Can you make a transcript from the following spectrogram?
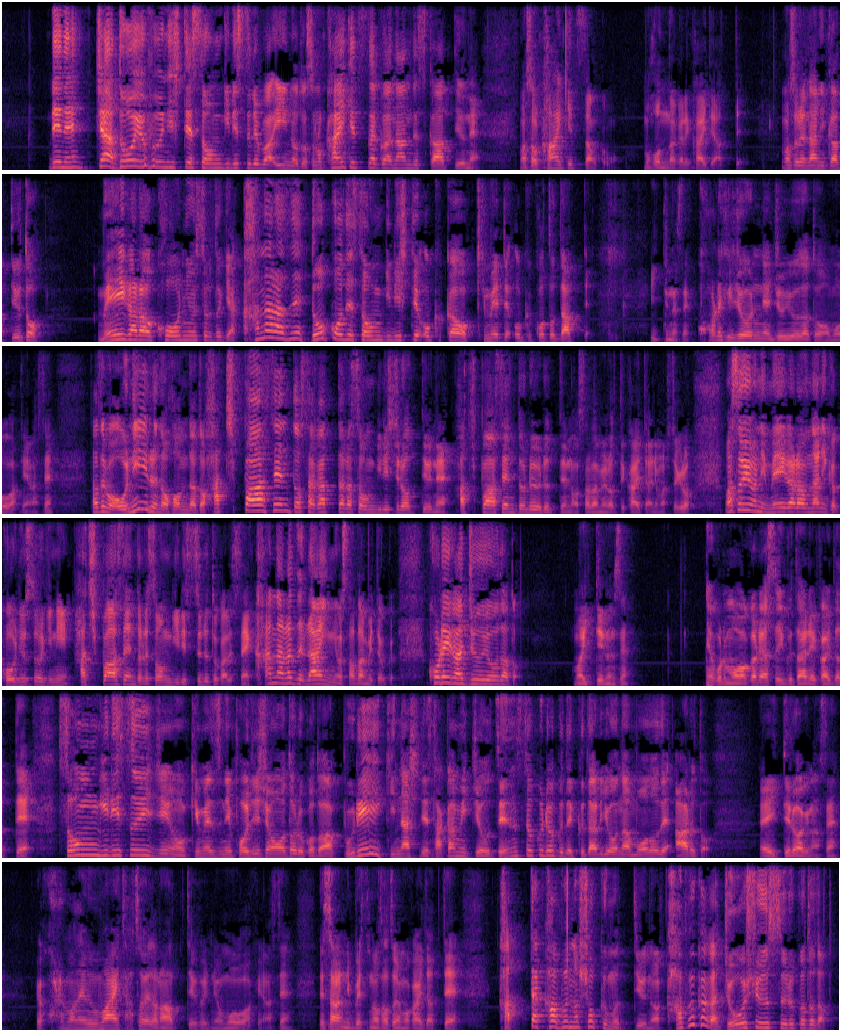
でね、じゃあどういう風にして損切りすればいいのと、その解決策は何ですかっていうね、まあその解決策も、もう本の中に書いてあって。まあそれ何かっていうと、銘柄を購入するときは必ずね、どこで損切りしておくかを決めておくことだって言ってるんですね。これ非常にね、重要だと思うわけなんですね。例えば、オニールの本だと8%下がったら損切りしろっていうね、8%ルールっていうのを定めろって書いてありましたけど、まあそういうように銘柄を何か購入するときに8%で損切りするとかですね、必ずラインを定めておく。これが重要だと、まあ言ってるんですね。いや、これもわかりやすい具体例書いてあって、損切り水準を決めずにポジションを取ることは、ブレーキなしで坂道を全速力で下るようなものであると、えー、言ってるわけなんですね。いや、これもね、うまい例えだなっていうふうに思うわけなんですね。で、さらに別の例えも書いてあって、買った株の職務っていうのは株価が上昇することだと、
